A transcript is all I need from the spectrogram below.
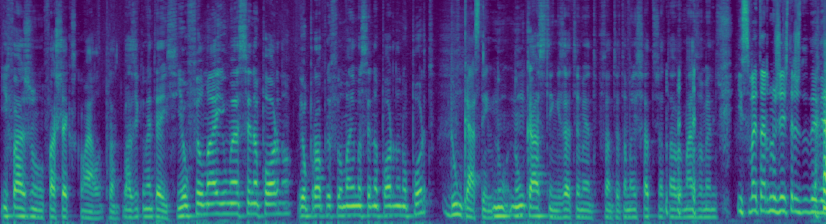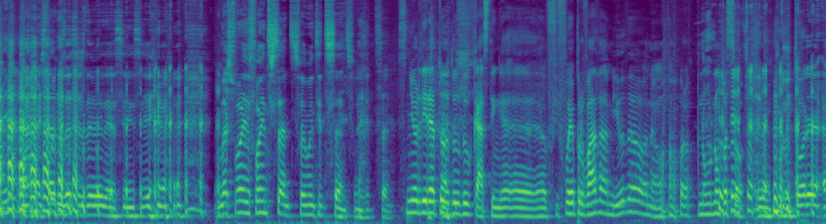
e faz, um, faz sexo com ela. Pronto, basicamente é isso. E eu filmei uma cena porno, eu próprio filmei uma cena porno no Porto, De um casting. num, num casting, exatamente. Portanto, eu também já, já estava mais ou menos Isso vai estar nos extras do DVD. ah, está nos extras DVD, sim, sim. Mas foi, foi interessante, foi muito interessante, foi muito interessante. Senhor diretor do, do casting, f- foi aprovada a miúda ou não? não, não passou? O produtor, a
